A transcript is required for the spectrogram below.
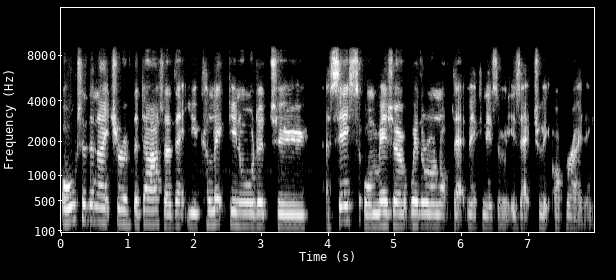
alter the nature of the data that you collect in order to assess or measure whether or not that mechanism is actually operating.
